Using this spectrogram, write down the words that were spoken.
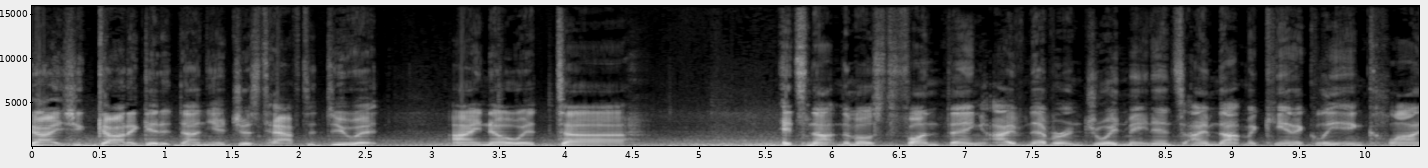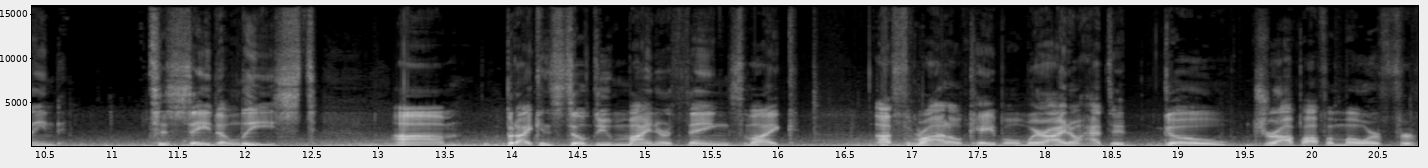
Guys, you gotta get it done. You just have to do it. I know it, uh, it's not the most fun thing. I've never enjoyed maintenance. I'm not mechanically inclined to say the least. Um, but I can still do minor things like a throttle cable where I don't have to go drop off a mower for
